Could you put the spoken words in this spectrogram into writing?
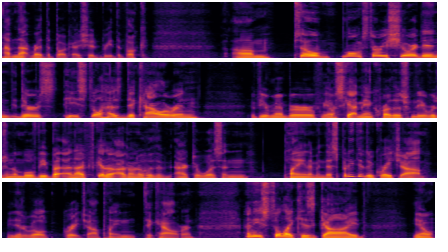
I've not read the book. I should read the book. Um, so long story short, and there's he still has Dick Hallorann if you remember, you know, Scatman Crothers from the original movie. But and I forget, I don't know who the actor was in playing him in this, but he did a great job. He did a real great job playing Dick Hallorann, and he's still like his guide. You know,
